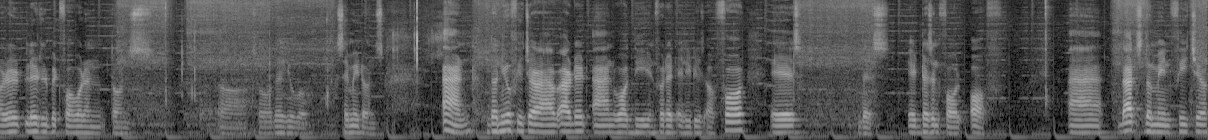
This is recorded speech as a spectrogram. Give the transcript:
a little bit forward and turns uh, so there you go semi turns and the new feature I have added and what the infrared LEDs are for is this. It doesn't fall off. And that's the main feature.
